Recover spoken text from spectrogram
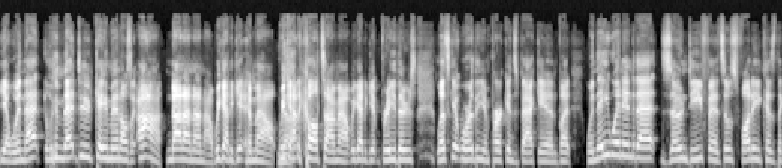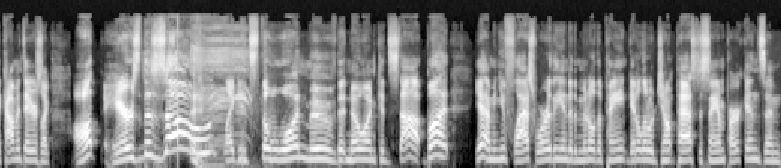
yeah, when that when that dude came in, I was like, ah, no, no, no, no, we got to get him out. We No. got to call timeout. We got to get breathers. Let's get Worthy and Perkins back in. But when they went into that zone defense, it was funny because the commentators like, oh, here's the zone. like it's the one move that no one could stop. But yeah, I mean, you flash Worthy into the middle of the paint, get a little jump pass to Sam Perkins, and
